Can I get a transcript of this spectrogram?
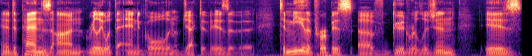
and it depends on really what the end goal and objective is of it. To me, the purpose of good religion is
